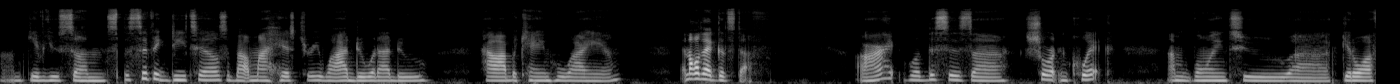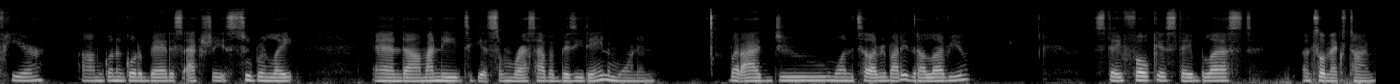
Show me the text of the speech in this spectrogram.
um, give you some specific details about my history, why I do what I do, how I became who I am, and all that good stuff. All right, well, this is uh, short and quick. I'm going to uh, get off here. I'm going to go to bed. It's actually super late and um, I need to get some rest. I have a busy day in the morning. But I do want to tell everybody that I love you. Stay focused, stay blessed. Until next time.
